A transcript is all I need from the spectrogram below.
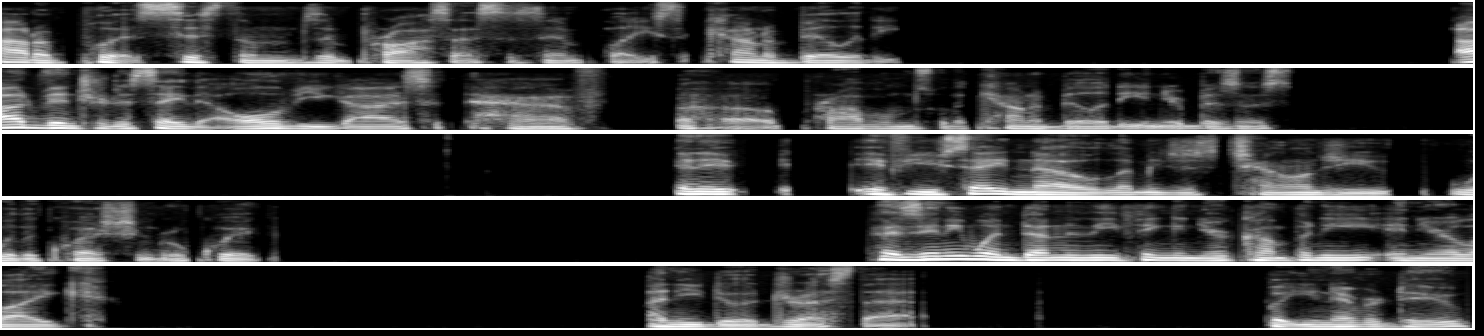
how to put systems and processes in place accountability i'd venture to say that all of you guys have uh, problems with accountability in your business and if if you say no let me just challenge you with a question real quick has anyone done anything in your company and you're like I need to address that. But you never do.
